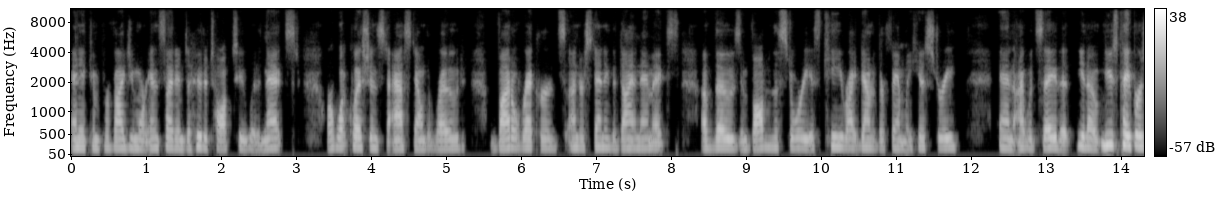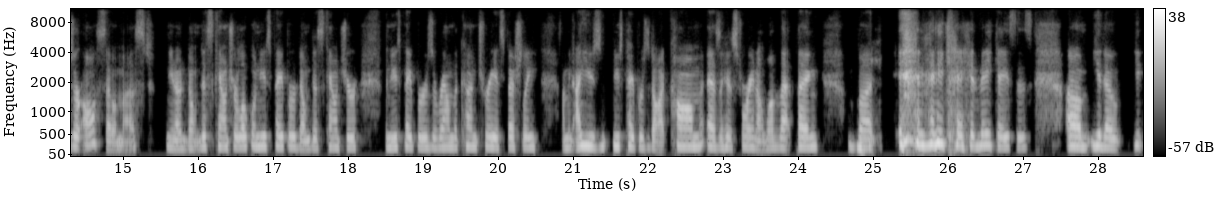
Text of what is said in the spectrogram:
and it can provide you more insight into who to talk to with next or what questions to ask down the road. Vital records understanding the dynamics of those involved in the story is key right down to their family history and I would say that, you know, newspapers are also a must. You know, don't discount your local newspaper. Don't discount your the newspapers around the country, especially. I mean, I use newspapers.com as a historian. I love that thing. But mm-hmm. in many in many cases, um, you know, you,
